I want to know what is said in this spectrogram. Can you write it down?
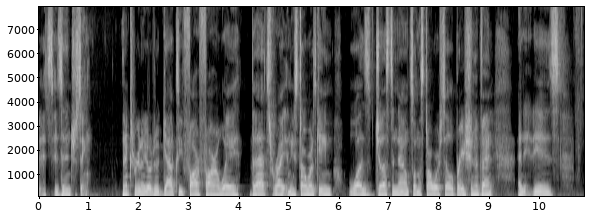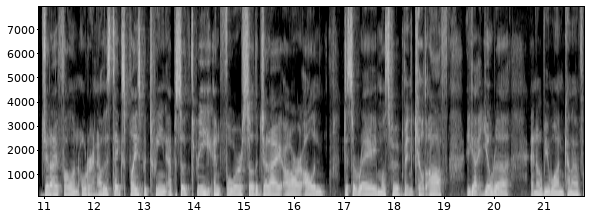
it's it's interesting. Next, we're going to go to a galaxy far, far away. That's right, a new Star Wars game was just announced on the Star Wars Celebration event, and it is Jedi Fallen Order. Now, this takes place between episode 3 and 4, so the Jedi are all in disarray. Most of them have been killed off. You got Yoda and Obi Wan kind of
